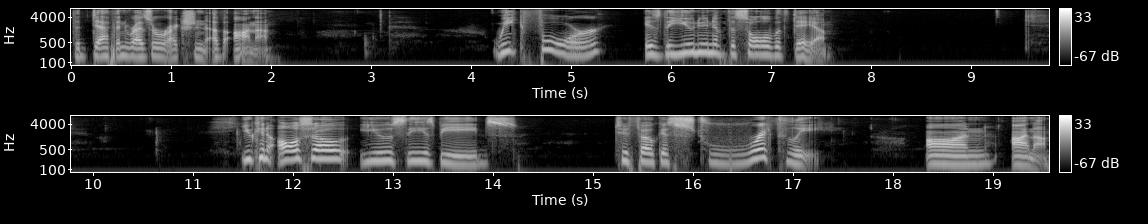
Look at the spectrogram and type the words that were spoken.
the death and resurrection of Anna. Week 4 is the union of the soul with Dea. You can also use these beads to focus strictly on Anna.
